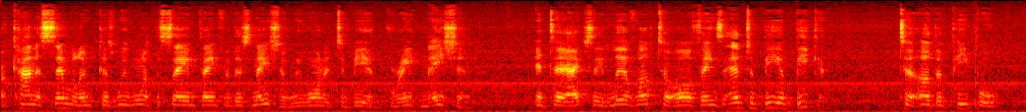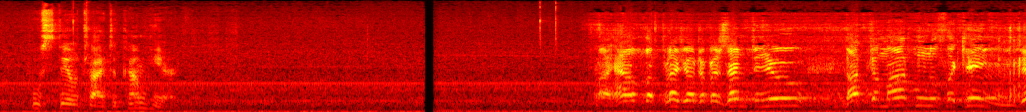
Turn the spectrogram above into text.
are kind of similar because we want the same thing for this nation. We want it to be a great nation and to actually live up to all things and to be a beacon to other people who still try to come here. I have the pleasure to present to you Dr. Martin Luther King, Jr.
